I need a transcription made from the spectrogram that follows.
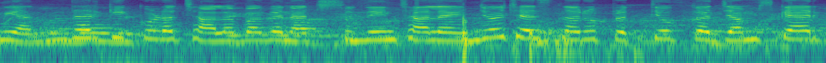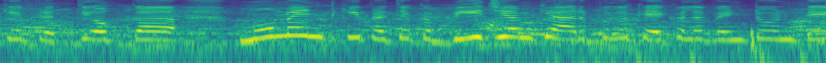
మీ అందరికీ కూడా చాలా బాగా నచ్చుతుంది. చాలా ఎంజాయ్ చేస్తున్నారు. ప్రతి ఒక్క జంప్ స్కేర్కి ప్రతి ఒక్క మూమెంట్కి ప్రతి ఒక్క బీజిఎంకి అరుపులు కేకలు వింటూ ఉంటే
